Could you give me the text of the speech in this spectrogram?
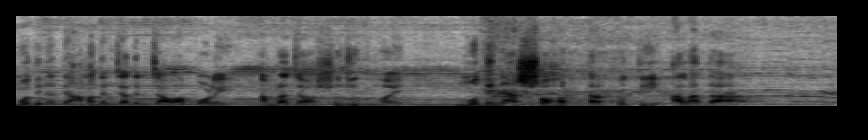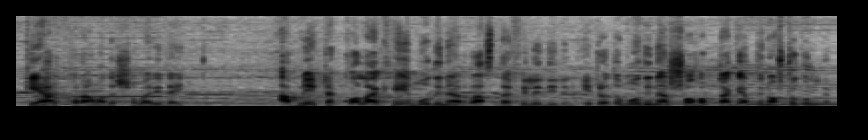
মদিনাতে আমাদের যাদের যাওয়া পড়ে, আমরা যাওয়ার সুযোগ হয়। মদিনার শহরটার প্রতি আলাদা কেয়ার করা আমাদের সবারই দায়িত্ব। আপনি একটা কলা খেয়ে মদিনার রাস্তায় ফেলে দিলেন এটা তো মদিনার শহরটাকে আপনি নষ্ট করলেন।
